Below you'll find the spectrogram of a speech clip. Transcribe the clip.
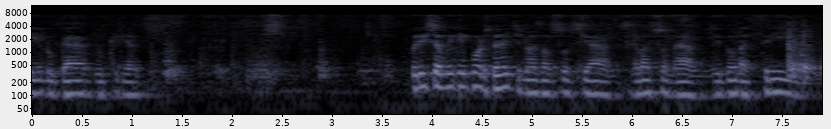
em lugar do Criador. Por isso é muito importante nós associarmos, relacionarmos idolatria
